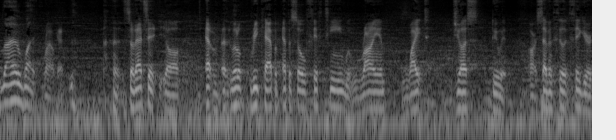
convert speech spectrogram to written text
Ryan White. Ryan. Okay. so that's it, y'all. A little recap of episode 15 with Ryan White. Just do it. Our seven-figure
